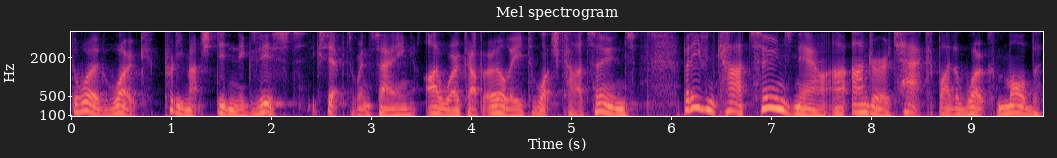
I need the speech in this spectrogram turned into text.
The word woke pretty much didn't exist, except when saying, I woke up early to watch cartoons. But even cartoons now are under attack by the woke mob.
